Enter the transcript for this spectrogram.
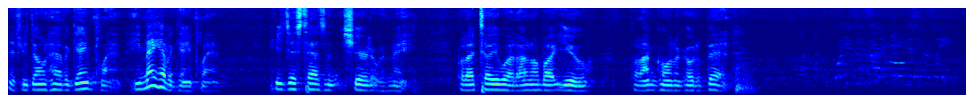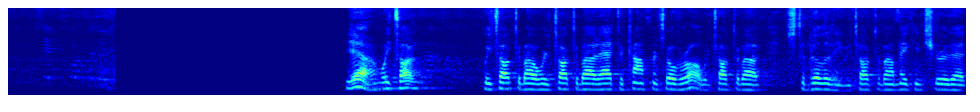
If you don't have a game plan. He may have a game plan. He just hasn't shared it with me. But I tell you what, I don't know about you, but I'm going to go to bed. Yeah, we talked, we talked about, we talked about at the conference overall, we talked about stability, we talked about making sure that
